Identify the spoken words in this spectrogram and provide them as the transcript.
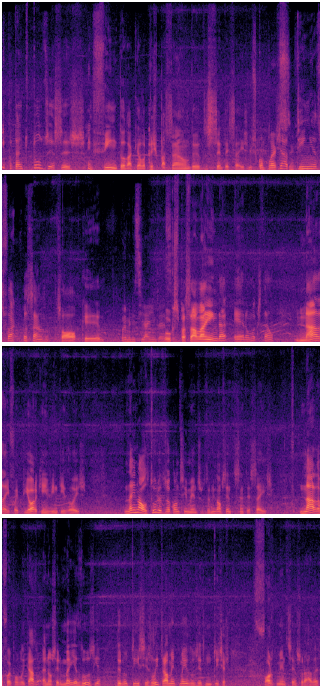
E, portanto, todos esses, enfim, toda aquela crispação de, de 66 Os complexos, já enfim. tinha de facto passado. Só que Permanecia ainda. o que se passava ainda era uma questão. Nada, e foi pior que em 22, nem na altura dos acontecimentos de 1966, nada foi publicado, a não ser meia dúzia de notícias, literalmente meia dúzia de notícias fortemente censuradas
